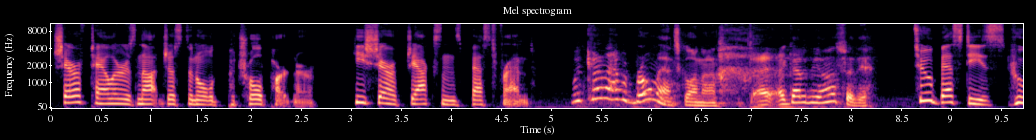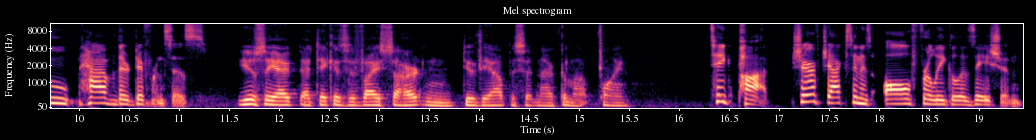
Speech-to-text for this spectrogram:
Sheriff Taylor is not just an old patrol partner. He's Sheriff Jackson's best friend. We kind of have a bromance going on. I, I got to be honest with you. Two besties who have their differences. Usually I, I take his advice to heart and do the opposite, and I come out fine. Take pot. Sheriff Jackson is all for legalization.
